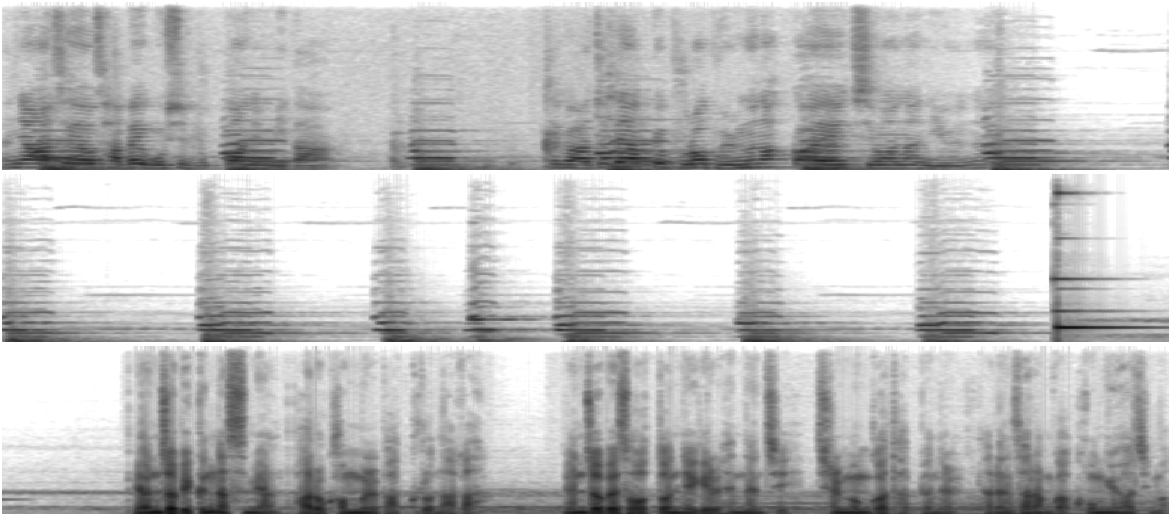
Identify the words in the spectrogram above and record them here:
안녕하세요. 456번입니다. 제가 아주대학교 불어불문학과에 지원한 이유는 면접이 끝났으면 바로 건물 밖으로 나가. 면접에서 어떤 얘기를 했는지 질문과 답변을 다른 사람과 공유하지 마.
